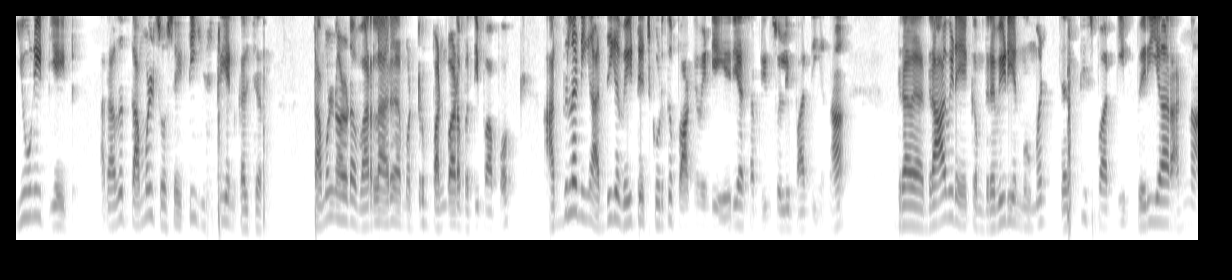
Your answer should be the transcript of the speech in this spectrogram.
யூனிட் எயிட் அதாவது Tamil society history and culture தமிழ்நாடோட வரலாறு மற்றும் பண்பாடை பற்றி பார்ப்போம். அதில் நீங்கள் அதிக வெயிட்டேஜ் கொடுத்து பார்க்க வேண்டிய ஏரியாஸ் அப்படின்னு சொல்லி பார்த்தீங்கன்னா திரா திராவிட இயக்கம் Dravidian movement justice party Periyar Anna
